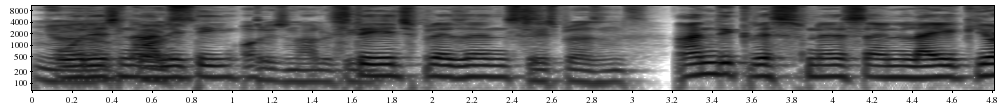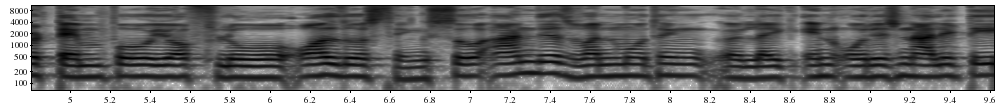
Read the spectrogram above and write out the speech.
Yeah, of course. originality, originality, stage presence, stage presence. and the crispness and like your tempo your flow all those things so and there's one more thing uh, like in originality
